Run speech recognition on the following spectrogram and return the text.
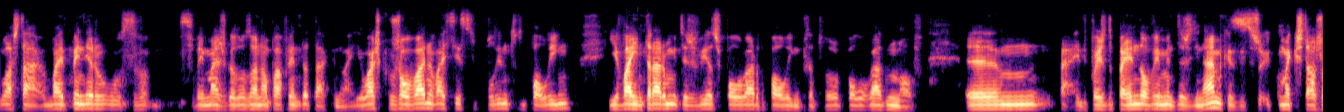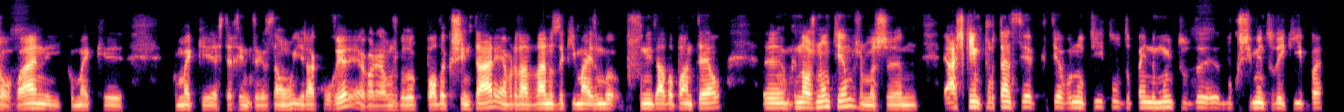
lá está, vai depender se, se vem mais jogadores ou não para a frente de ataque, não é? Eu acho que o Giovanni vai ser suplente do Paulinho e vai entrar muitas vezes para o lugar do Paulinho, portanto, para o lugar de novo. Um, e depois depende, obviamente, das dinâmicas e como é que está o Giovanni e como é que como é que esta reintegração irá correr. Agora é um jogador que pode acrescentar, é verdade, dá-nos aqui mais uma profundidade ao plantel uh, que nós não temos, mas uh, acho que a importância que teve no título depende muito de, do crescimento da equipa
